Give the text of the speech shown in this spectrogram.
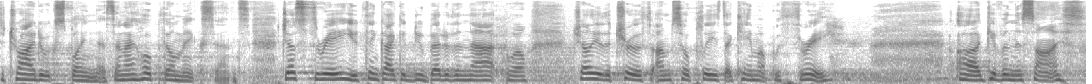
to try to explain this, and I hope they'll make sense. Just three. You'd think I could do better than that. Well, tell you the truth, I'm so pleased I came up with three. uh, given the size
